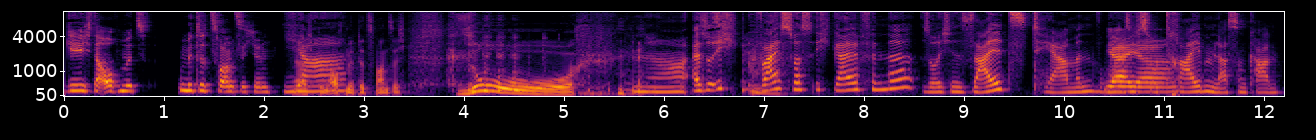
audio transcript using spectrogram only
gehe ich da auch mit Mitte 20 hin. Ja, ich bin Ja. auch Mitte 20. So. Ja, also ich weiß, was ich geil finde. Solche Salzthermen, wo Ja, man sich ja. so treiben lassen kann.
